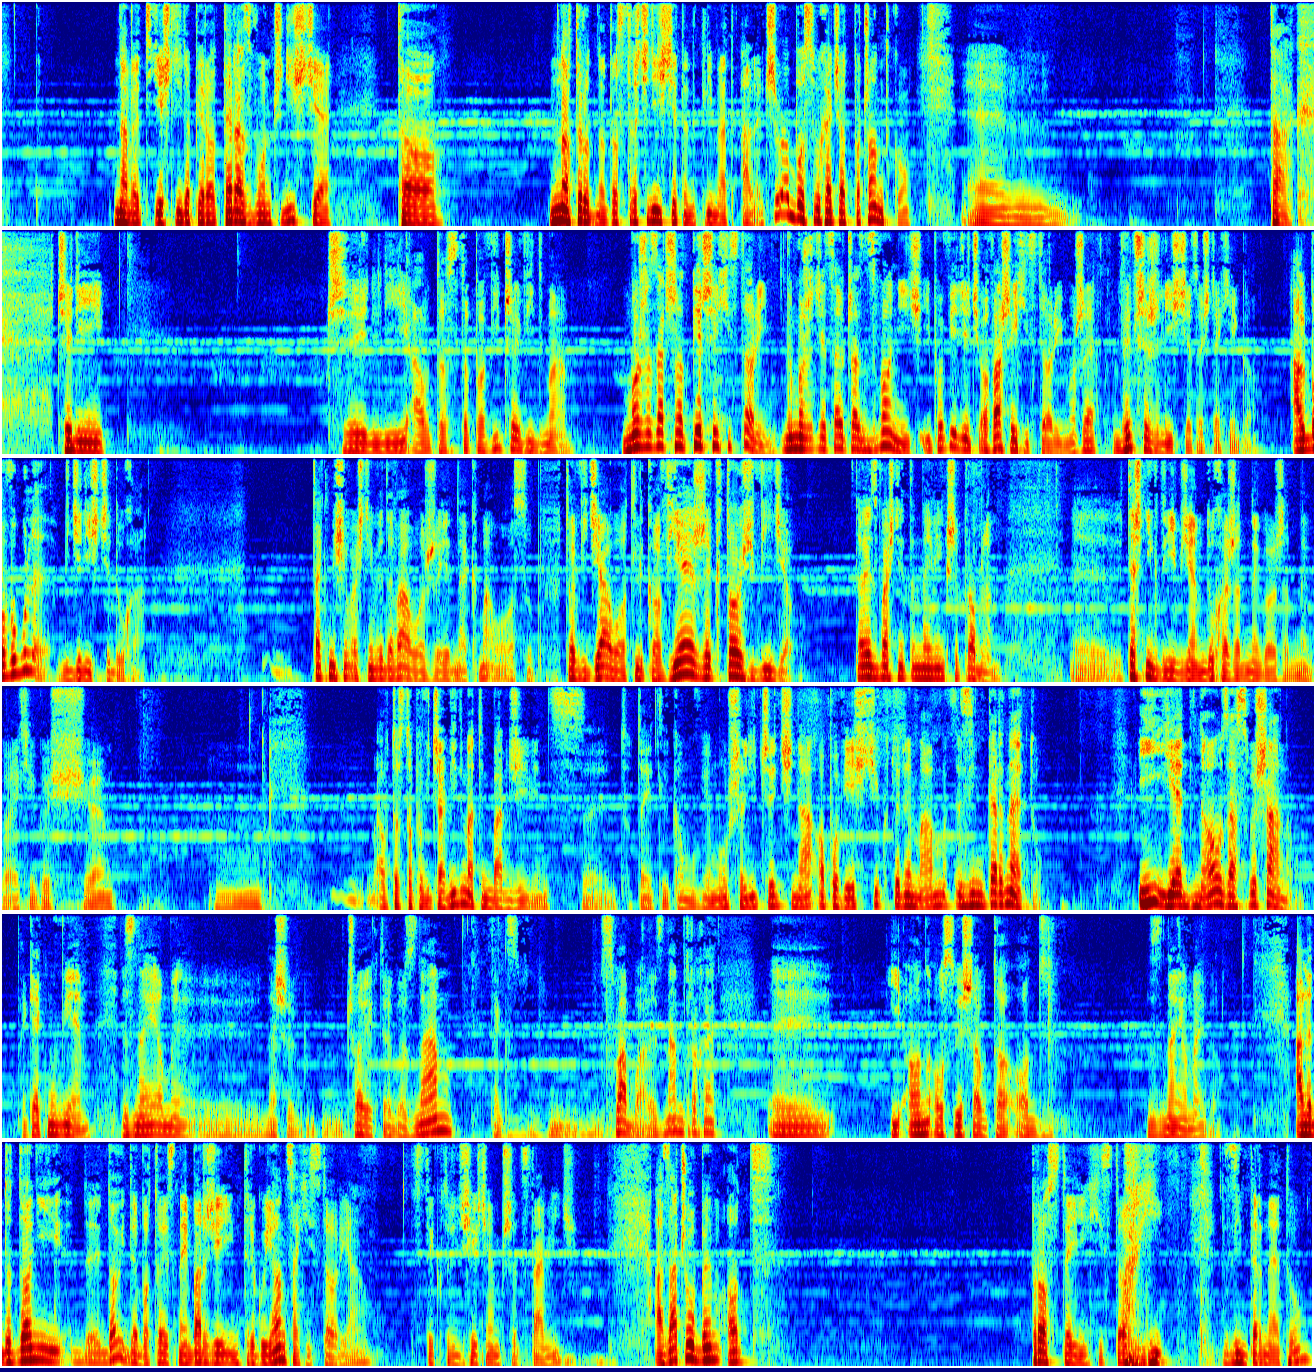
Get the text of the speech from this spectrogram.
Nawet jeśli dopiero teraz włączyliście, to no trudno, to straciliście ten klimat, ale trzeba było słuchać od początku. E, Tak, czyli czyli autostopowicze widma. Może zacznę od pierwszej historii. Wy możecie cały czas dzwonić i powiedzieć o waszej historii. Może wy przeżyliście coś takiego. Albo w ogóle widzieliście ducha. Tak mi się właśnie wydawało, że jednak mało osób to widziało, tylko wie, że ktoś widział. To jest właśnie ten największy problem. Yy, Też nigdy nie widziałem ducha żadnego, żadnego jakiegoś autostopowicza widma tym bardziej, więc e, tutaj tylko mówię, muszę liczyć na opowieści, które mam z internetu. I jedną zasłyszaną. Tak jak mówiłem, znajomy, y, znaczy człowiek, którego znam, tak słabo, ale znam trochę, y, i on usłyszał to od znajomego. Ale do, do niej dojdę, bo to jest najbardziej intrygująca historia z tych, które dzisiaj chciałem przedstawić. A zacząłbym od prostej historii z internetu.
